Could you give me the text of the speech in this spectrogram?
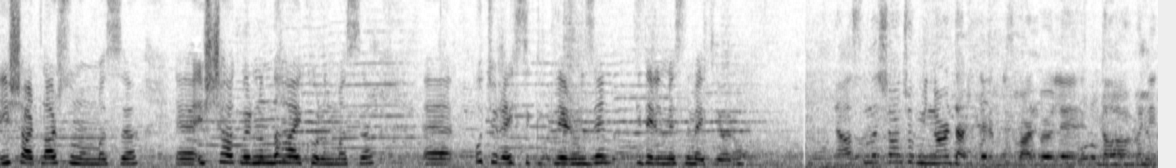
iyi şartlar sunulması, e, işçi haklarının daha iyi korunması, e, bu tür eksikliklerimizin giderilmesini bekliyorum. Ya aslında şu an çok minor dertlerimiz var böyle daha hani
